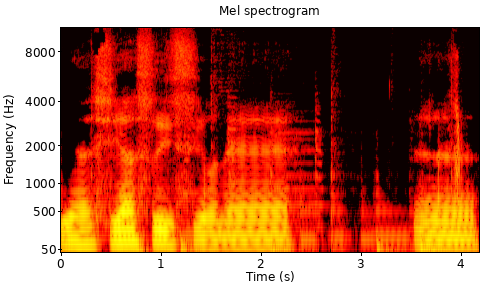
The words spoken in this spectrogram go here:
いや、しやすいっすよね。うん。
